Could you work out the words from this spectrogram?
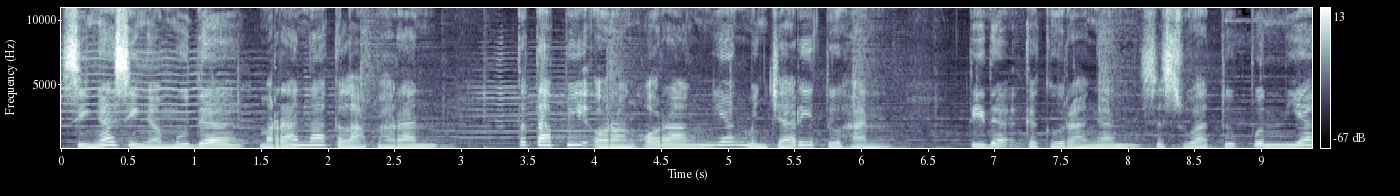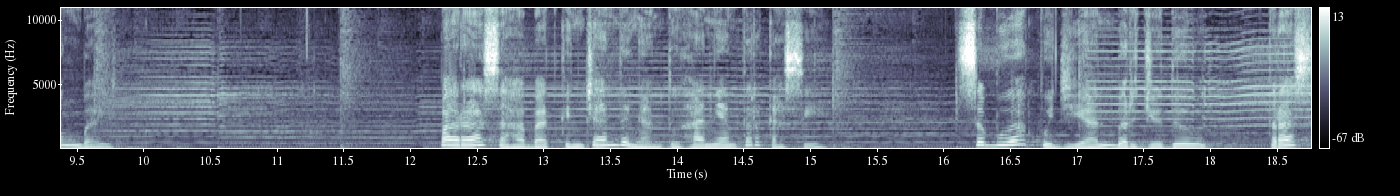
Singa-singa muda merana kelaparan, tetapi orang-orang yang mencari Tuhan tidak kekurangan sesuatu pun yang baik. Para sahabat kencan dengan Tuhan yang terkasih, sebuah pujian berjudul Trust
